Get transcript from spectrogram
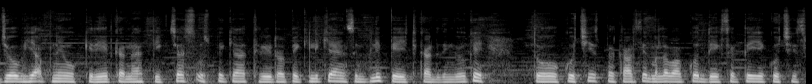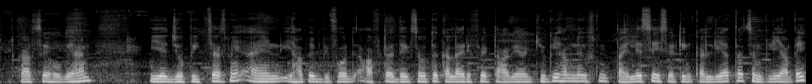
जो भी आपने वो क्रिएट करना है पिक्चर्स उस पर क्या थ्री डॉट पे क्लिक किया एंड सिंपली पेस्ट कर देंगे ओके तो कुछ इस प्रकार से मतलब आपको देख सकते हैं, ये कुछ इस प्रकार से हो गया है। ये जो पिक्चर्स में एंड यहाँ पे बिफोर आफ्टर देख सकते हो तो कलर इफ़ेक्ट आ गया, क्योंकि हमने उसमें पहले से ही सेटिंग कर लिया था सिंपली यहाँ पे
